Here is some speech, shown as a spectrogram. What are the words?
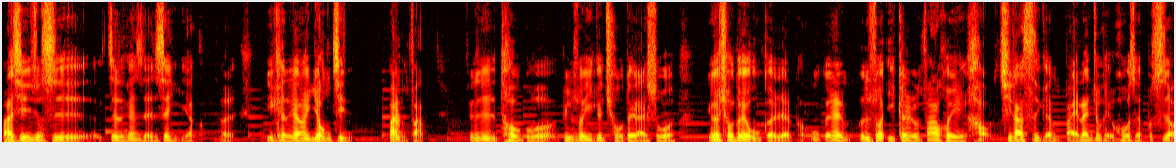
而且就是真的跟人生一样呃，你可能要用尽办法，就是透过比如说一个球队来说，一个球队有五个人，五个人不是说一个人发挥好，其他四个人摆烂就可以获胜，不是哦。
